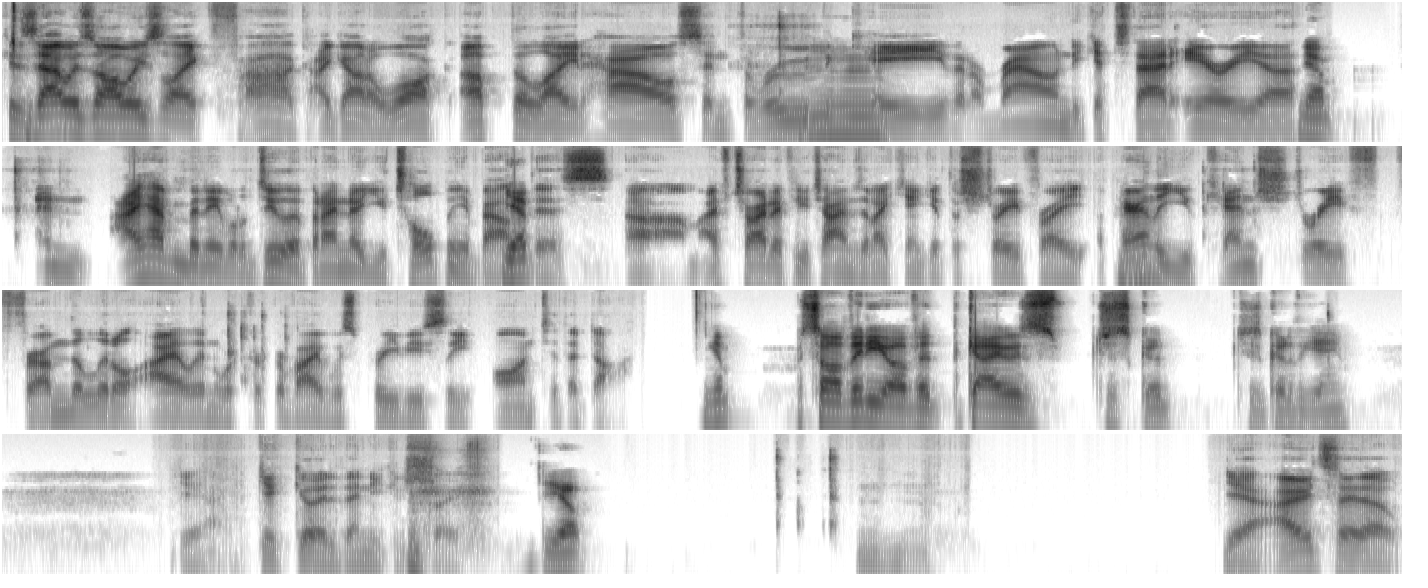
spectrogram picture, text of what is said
Because that was always like, fuck, I gotta walk up the lighthouse and through Mhm. the cave and around to get to that area. Yep. And I haven't been able to do it, but I know you told me about Yep. this. Um, I've tried a few times and I can't get the strafe right. Apparently, you can strafe from the little island where Quick Revive was previously onto the dock. Yep, I saw a video of it. The guy was just good. Just good at the game. Yeah, get good, then you can strafe. Yep. hmm Yeah, I would say though,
